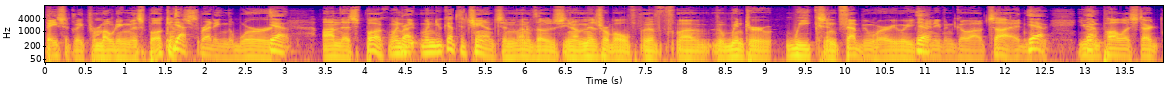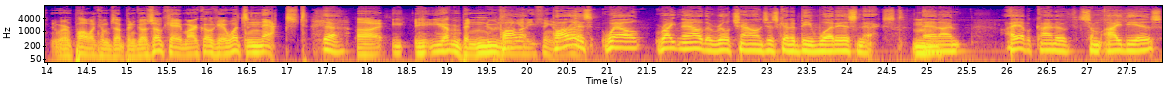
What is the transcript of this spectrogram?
basically promoting this book and Yes. spreading the word Yeah. On this book. When Right. you, when you get the chance in one of those you know miserable uh, uh, winter weeks in February where you Yeah. can't even go outside, Yeah. you, you Yeah. and Paula start when Paula comes up and goes, "Okay, Mark, okay, what's next?" Yeah. uh, you, you haven't been noodling Paula, anything. Paula around. is well right now. The real challenge is going to be what is next, Mm-hmm. and I'm. I have a kind of some ideas.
